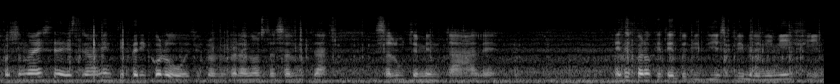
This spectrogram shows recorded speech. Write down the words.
possono essere estremamente pericolosi proprio per la nostra salute, salute mentale. Ed è quello che tento di, di esprimere nei miei film.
